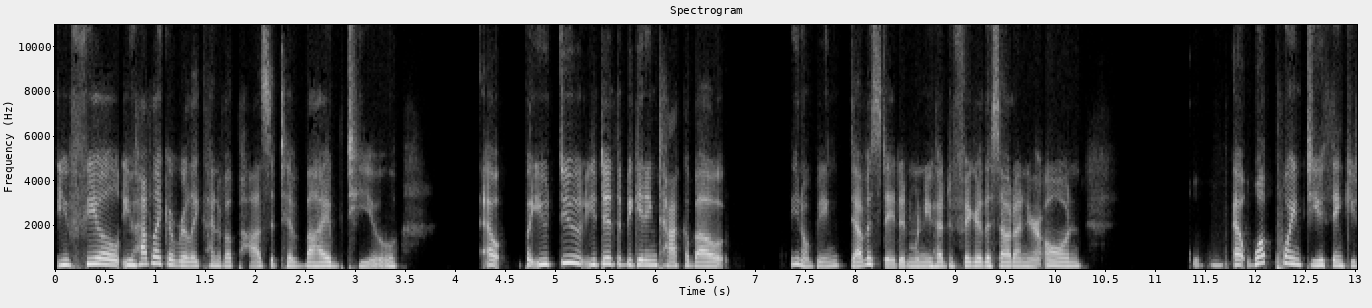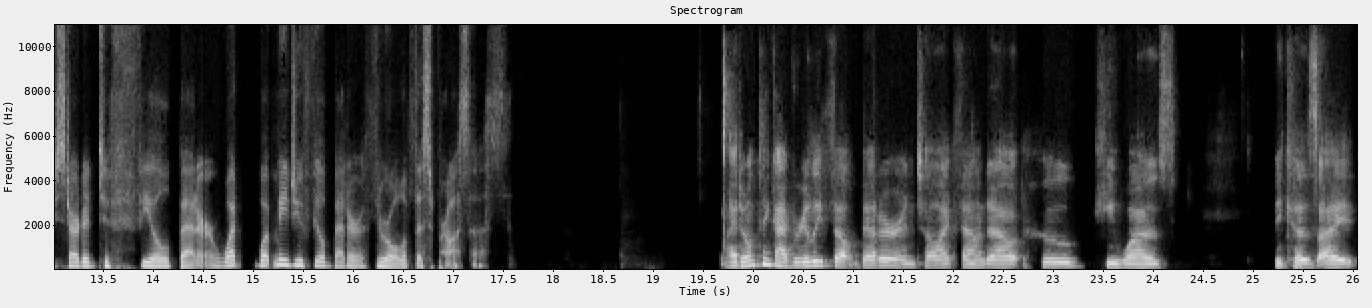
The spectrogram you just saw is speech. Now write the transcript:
you feel you have like a really kind of a positive vibe to you. Uh, but you do you did the beginning talk about you know being devastated when you had to figure this out on your own. At what point do you think you started to feel better? What what made you feel better through all of this process? I don't think I've really felt better until I found out who he was because I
